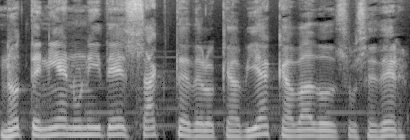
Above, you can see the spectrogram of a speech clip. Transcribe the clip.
no tenían una idea exacta de lo que había acabado de suceder.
